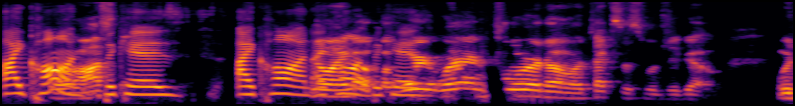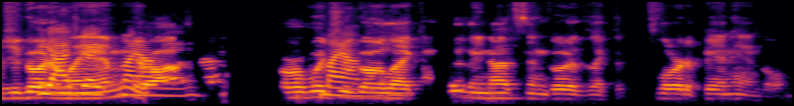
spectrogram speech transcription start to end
I can't because I can't. No, I I, can't but because where, where in Florida or Texas would you go? Would you go yeah, to I'd go Miami, or Austin, or would you go like completely nuts and go to like the Florida Panhandle?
